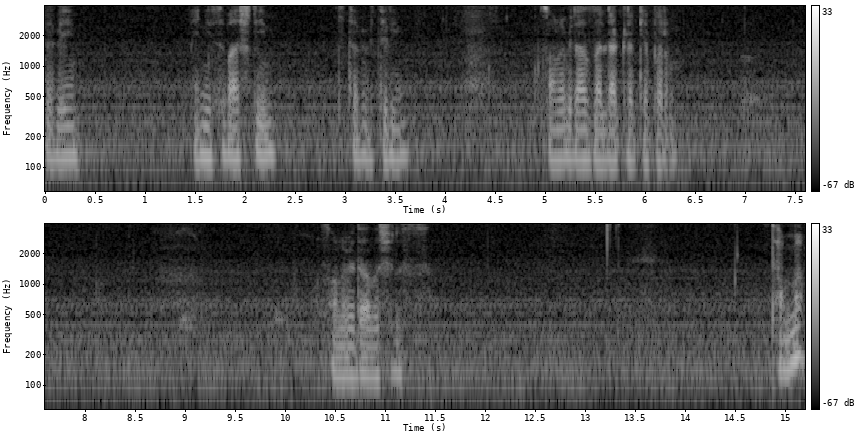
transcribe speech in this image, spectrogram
Bebeğim. En iyisi başlayayım. Kitabı bitireyim. Sonra biraz da lak lak yaparım. Sonra vedalaşırız. Tamam.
